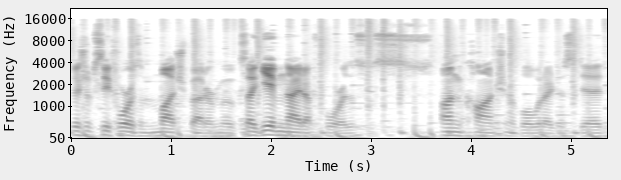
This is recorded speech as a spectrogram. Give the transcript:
Bishop c4 is a much better move because I gave knight f4. This is unconscionable what I just did.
